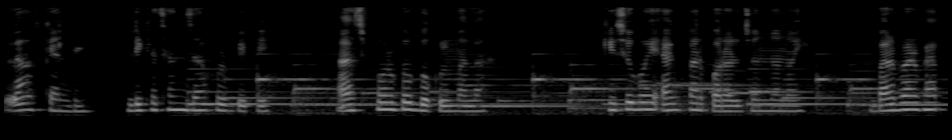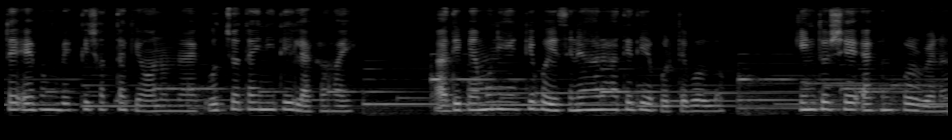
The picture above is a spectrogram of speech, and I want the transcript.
লাভ ক্যান্ডি, লিখেছেন জাফর বিপি। আজ পড়ব বকুলমালা। কিছু বই একবার পড়ার জন্য নয়। বারবার ভাবতে এবং ব্যক্তিসত্তাকে অনন্য এক উচ্চতায় নিতেই লেখা হয়। আদিপ এমনই একটি বই স্নেহার হাতে দিয়ে পড়তে বলল কিন্তু সে এখন পড়বে না।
